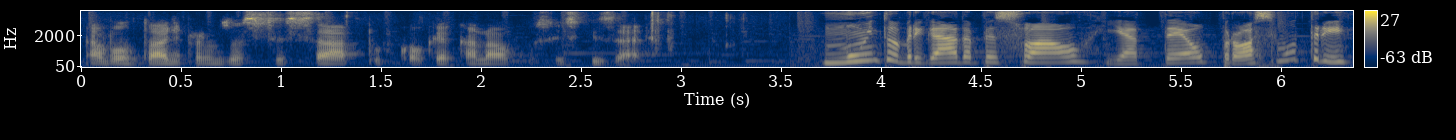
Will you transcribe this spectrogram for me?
à vontade para nos acessar por qualquer canal que vocês quiserem. Muito obrigada, pessoal, e até o próximo TRI.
